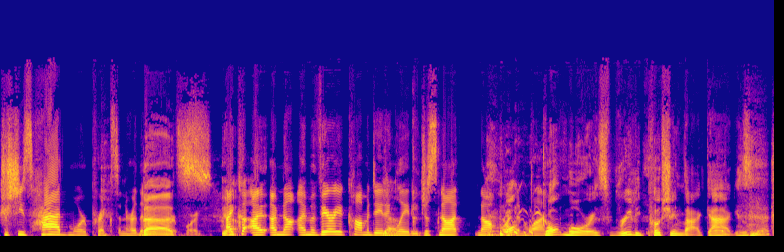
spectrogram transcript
She's had more pricks in her than a That's dartboard. I, yeah. cou- I, I'm not. I'm a very accommodating Yeah. lady, just not not more Got, than one. Gotmore is really pushing that gag, isn't it?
